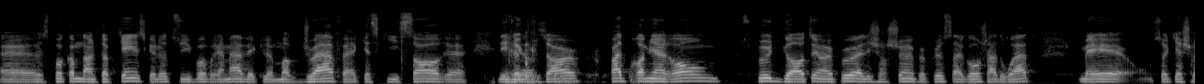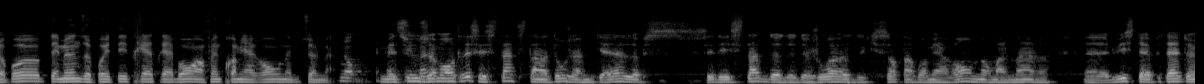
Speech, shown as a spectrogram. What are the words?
Euh, c'est pas comme dans le top 15 que là, tu y vas vraiment avec le mock draft. euh, Qu'est-ce qui sort euh, des recruteurs. Faire de première ronde, tu peux te gâter un peu, aller chercher un peu plus à gauche, à droite. Mais on ne se le cachera pas. Timmons n'a pas été très, très bon en fin de première ronde habituellement. non. Mais tu nous as montré ces stats tantôt, Jean-Michel. C'est des stats de, de- de joueurs qui sortent en première ronde normalement. là. Euh, lui, c'était peut-être un,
